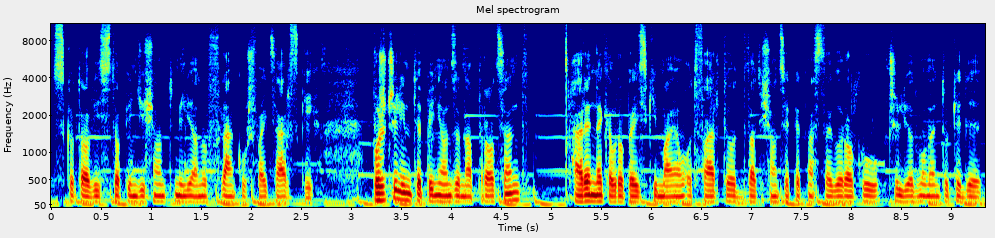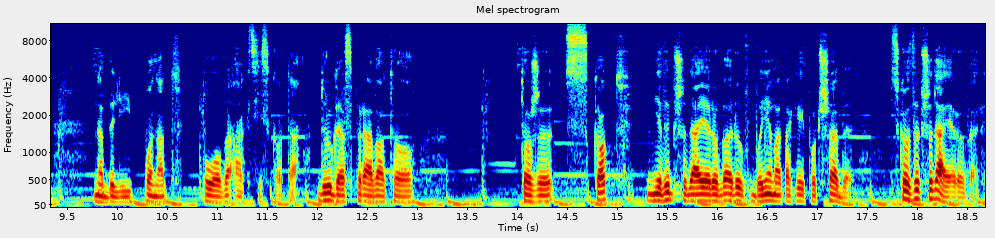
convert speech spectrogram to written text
Scottowi 150 milionów franków szwajcarskich. Pożyczyli im te pieniądze na procent, a rynek europejski mają otwarty od 2015 roku, czyli od momentu, kiedy nabyli ponad połowę akcji Scotta. Druga sprawa to to, że Scott nie wyprzedaje rowerów, bo nie ma takiej potrzeby. Scott wyprzedaje rowery.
